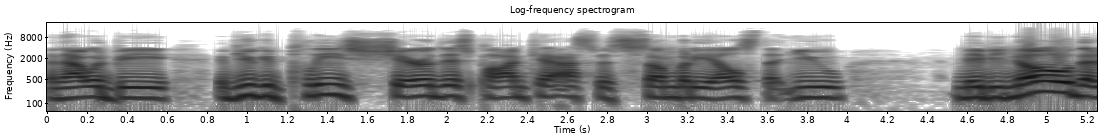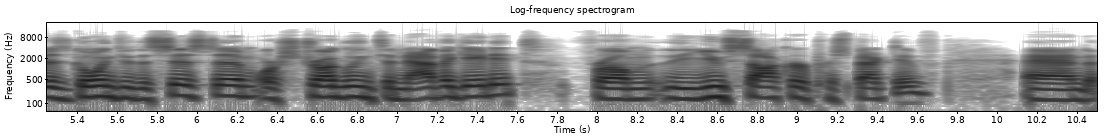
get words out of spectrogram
and that would be if you could please share this podcast with somebody else that you maybe know that is going through the system or struggling to navigate it from the youth soccer perspective. And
